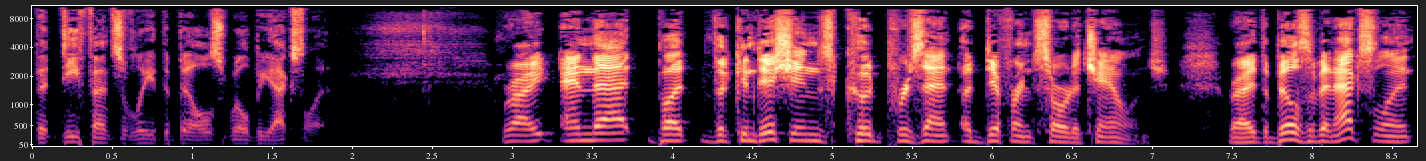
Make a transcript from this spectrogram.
that defensively the Bills will be excellent. Right. And that, but the conditions could present a different sort of challenge, right? The Bills have been excellent.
